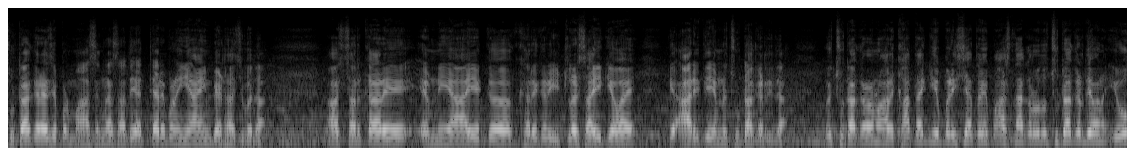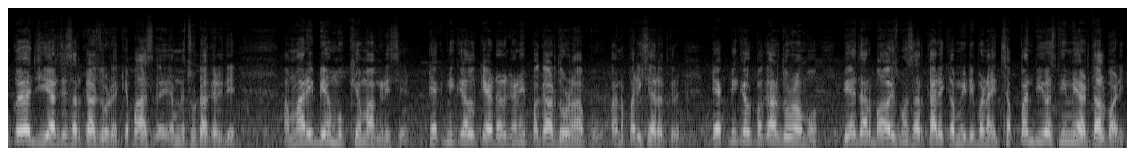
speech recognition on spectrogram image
છૂટા કર્યા છે પણ મહાસંઘના સાથે અત્યારે પણ અહીંયા આવીને બેઠા છે બધા. આ સરકારે એમની આ એક ખરેખર હિટલરશાહી કહેવાય કે આ રીતે એમને છૂટા કરી દીધા. કોઈ છૂટા કરવાનો આ ખાતાકીય પરીક્ષા તમે પાસ ના કરો તો છૂટા કરી દેવાના. એવો કયો જીઆર સરકાર જોડે કે પાસ, એમને છૂટા કરી દે? અમારી બે મુખ્ય માગણી છે. ટેકનિકલ કેડર ગણી પગાર ધોરણ આપવું અને પરીક્ષા રદ કરે ટેકનિકલ પગાર ધોરણમાં બે હજાર બાવીસમાં સરકારે કમિટી બનાવી. છપ્પન દિવસની મેં હડતાલ પાડી.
